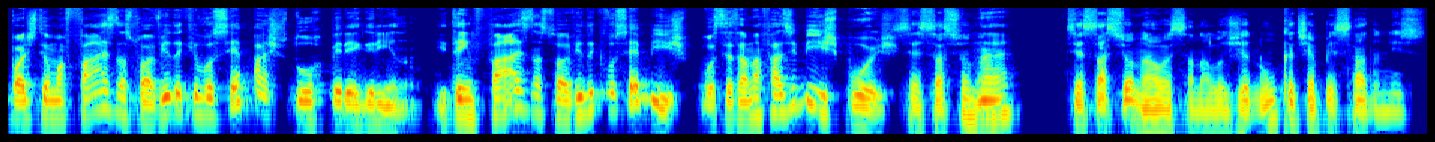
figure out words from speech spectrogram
pode ter uma fase na sua vida que você é pastor peregrino. E tem fase na sua vida que você é bispo. Você está na fase bispo hoje. Sensacional. Né? Sensacional essa analogia, nunca tinha pensado nisso.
